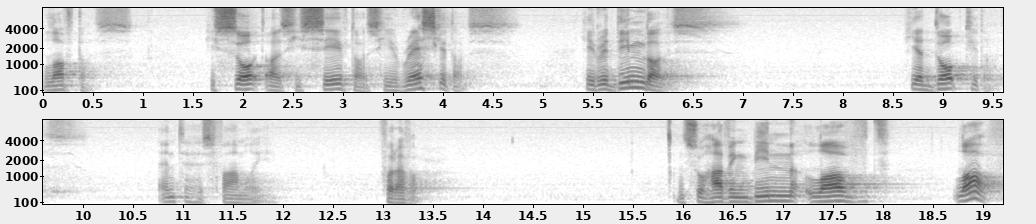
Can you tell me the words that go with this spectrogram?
loved us. He sought us, He saved us, He rescued us, He redeemed us, He adopted us into His family forever. And so, having been loved, love.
